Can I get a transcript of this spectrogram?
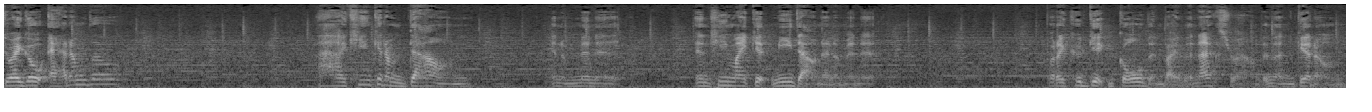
Do I go at him though? I can't get him down in a minute. And he might get me down in a minute. But I could get golden by the next round and then get him.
